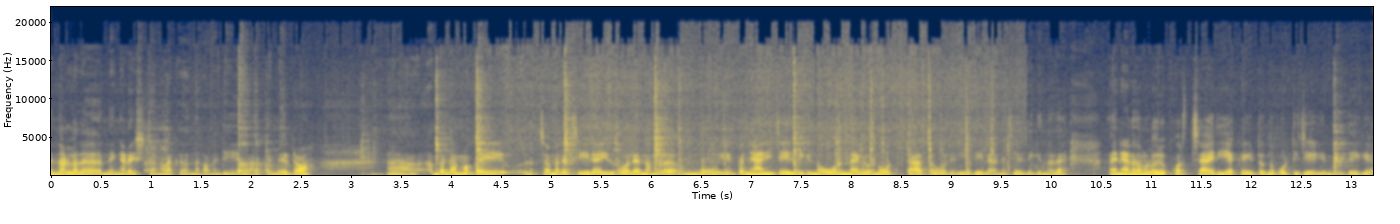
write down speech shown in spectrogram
എന്നുള്ളത് നിങ്ങളുടെ ഇഷ്ടങ്ങളൊക്കെ ഒന്ന് കമന്റ് ചെയ്യാൻ മറക്കല്ലേ കേട്ടോ. അപ്പം നമുക്ക് ഈ ചുമല ചീര ഇതുപോലെ നമ്മൾ ഇപ്പം ഞാൻ ഈ ചെയ്തിരിക്കുന്നത് ഒന്നിലൊന്നും ഒട്ടാത്ത ഒരു രീതിയിലാണ് ചെയ്തിരിക്കുന്നത്. അതിനാണ് നമ്മളൊരു കുറച്ച് അരിയൊക്കെ ഇട്ടൊന്ന് പൊട്ടിച്ച് കഴിയുമ്പോഴത്തേക്ക്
